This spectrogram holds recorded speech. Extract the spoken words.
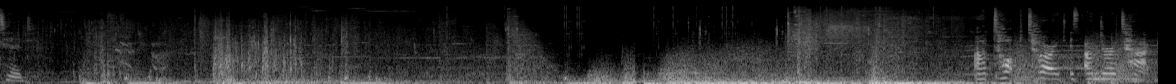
defeated. Our top turret is under attack.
